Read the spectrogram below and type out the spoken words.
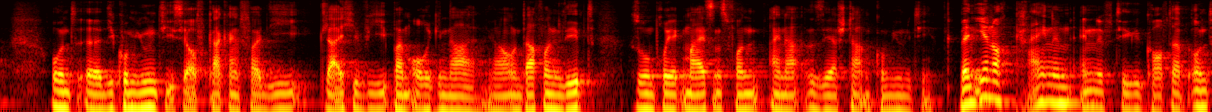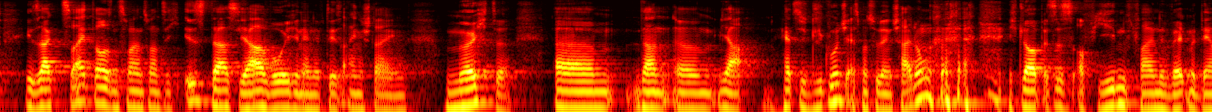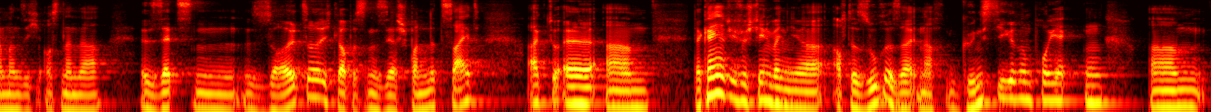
Und äh, die Community ist ja auf gar keinen Fall die gleiche wie beim Original. Ja? Und davon lebt so ein Projekt meistens von einer sehr starken Community. Wenn ihr noch keinen NFT gekauft habt und ihr sagt, 2022 ist das Jahr, wo ich in NFTs einsteigen möchte, ähm, dann ähm, ja, herzlichen Glückwunsch erstmal zu der Entscheidung. ich glaube, es ist auf jeden Fall eine Welt, mit der man sich auseinandersetzen sollte. Ich glaube, es ist eine sehr spannende Zeit aktuell. Ähm, da kann ich natürlich verstehen, wenn ihr auf der Suche seid nach günstigeren Projekten. Ähm,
